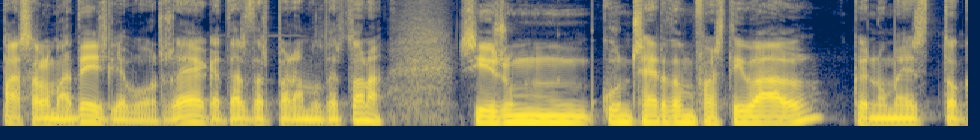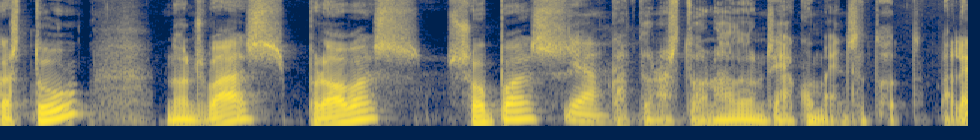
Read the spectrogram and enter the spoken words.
passa el mateix llavors, eh? que t'has d'esperar molta estona. Si és un concert d'un festival que només toques tu, doncs vas, proves, sopes, Ja. cap d'una estona doncs ja comença tot. Vale?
